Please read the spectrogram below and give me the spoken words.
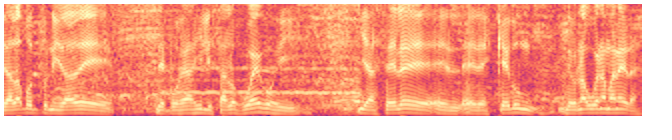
da la oportunidad de, de poder agilizar los juegos y, y hacer el, el schedule de una buena manera.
